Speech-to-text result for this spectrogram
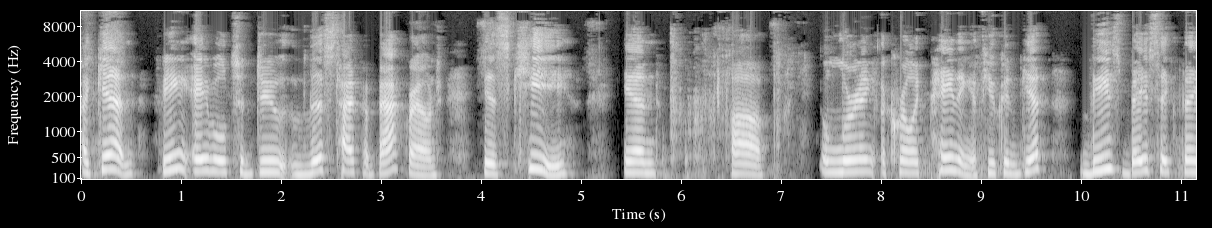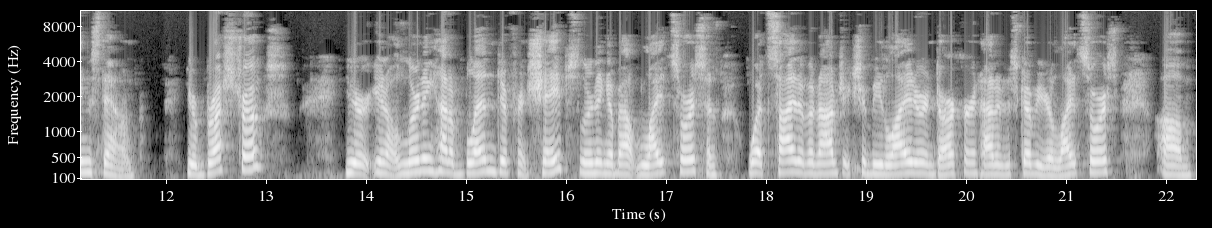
again, being able to do this type of background is key in uh, learning acrylic painting. If you can get these basic things down, your brush strokes, you're, you know, learning how to blend different shapes, learning about light source and what side of an object should be lighter and darker and how to discover your light source, um,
